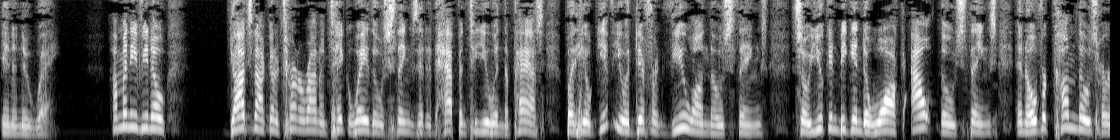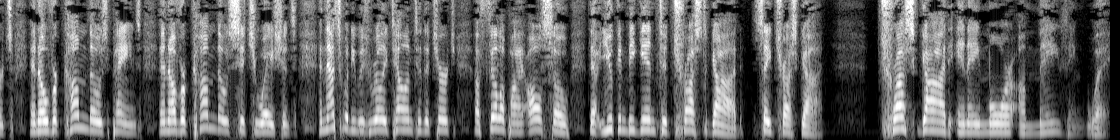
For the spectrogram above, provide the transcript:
in a new way. How many of you know God's not going to turn around and take away those things that had happened to you in the past, but He'll give you a different view on those things so you can begin to walk out those things and overcome those hurts and overcome those pains and overcome those situations. And that's what He was really telling to the church of Philippi also, that you can begin to trust God. Say, trust God. Trust God in a more amazing way.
